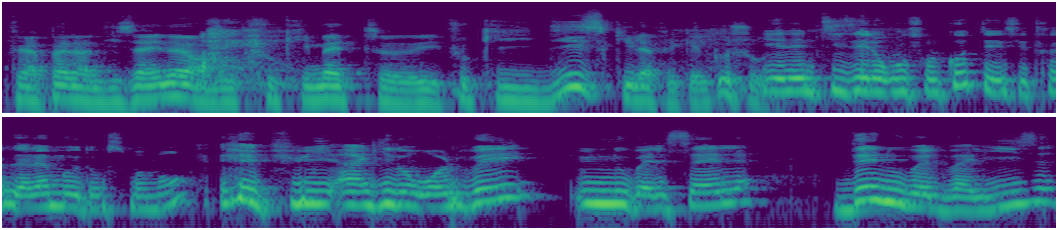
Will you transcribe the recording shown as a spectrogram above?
fait appel à un designer, donc il faut qu'il mette, euh, il faut qu'il dise qu'il a fait quelque chose. Il y a des petits ailerons sur le côté, c'est très à la mode en ce moment. Et puis un guidon relevé, une nouvelle selle, des nouvelles valises,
